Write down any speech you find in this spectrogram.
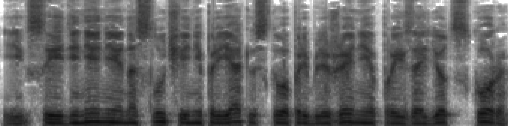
и соединение на случай неприятельского приближения произойдет скоро.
